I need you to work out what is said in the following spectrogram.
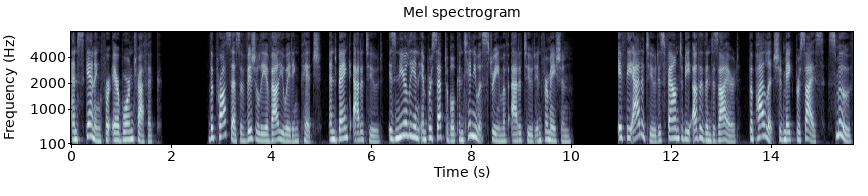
and scanning for airborne traffic. The process of visually evaluating pitch and bank attitude is nearly an imperceptible continuous stream of attitude information. If the attitude is found to be other than desired, the pilot should make precise, smooth,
